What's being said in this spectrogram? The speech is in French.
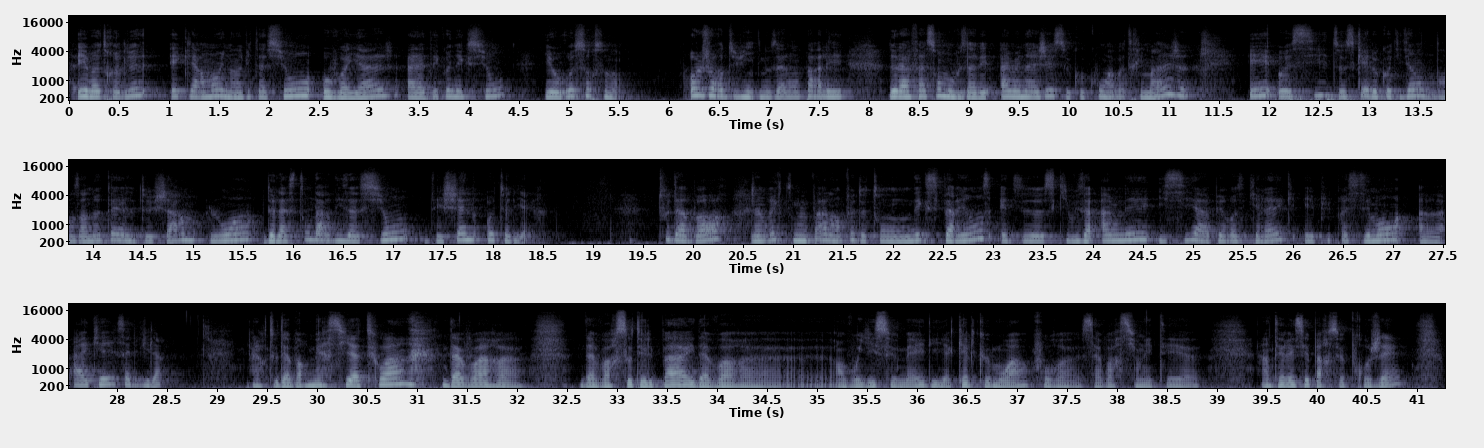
Et votre lieu est clairement une invitation au voyage, à la déconnexion et au ressourcement. Aujourd'hui, nous allons parler de la façon dont vous avez aménagé ce cocon à votre image et aussi de ce qu'est le quotidien dans un hôtel de charme loin de la standardisation des chaînes hôtelières. Tout d'abord, j'aimerais que tu nous parles un peu de ton expérience et de ce qui vous a amené ici à Perros-Guirec et plus précisément euh, à acquérir cette villa. Alors tout d'abord, merci à toi d'avoir euh, d'avoir sauté le pas et d'avoir euh, envoyé ce mail il y a quelques mois pour euh, savoir si on était intéressé par ce projet,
